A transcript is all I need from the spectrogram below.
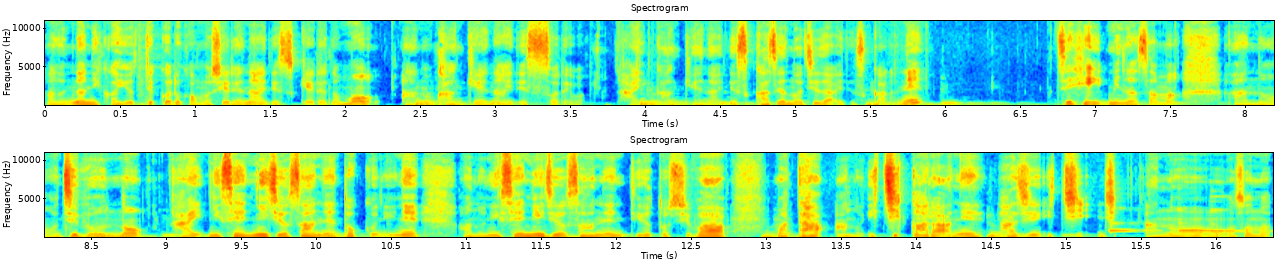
あの何か言ってくるかもしれないですけれどもあの関係ないですそれははい関係ないです風の時代ですからね。ぜひ皆様あの自分の、はい、2023年特にねあの2023年っていう年はまたあの1からねはじ1あのその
